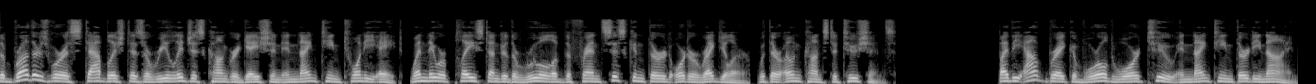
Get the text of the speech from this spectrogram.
The brothers were established as a religious congregation in 1928, when they were placed under the rule of the Franciscan Third Order Regular, with their own constitutions. By the outbreak of World War II in 1939,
